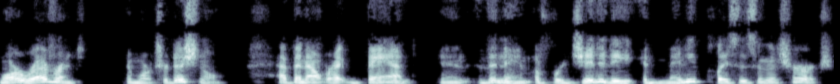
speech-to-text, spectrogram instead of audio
more reverent, and more traditional have been outright banned in the name of rigidity in many places in the church.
